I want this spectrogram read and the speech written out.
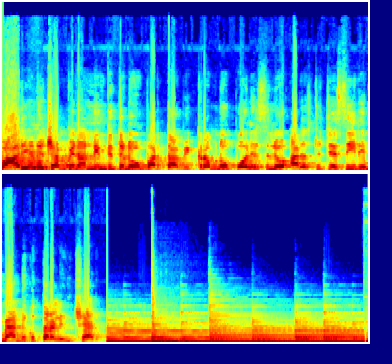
భార్యను చంపిన నిందితుడు భర్త విక్రమ్ను పోలీసులు అరెస్టు చేసి రిమాండ్కు తరలించారు.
